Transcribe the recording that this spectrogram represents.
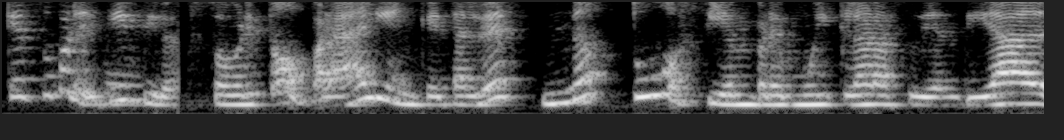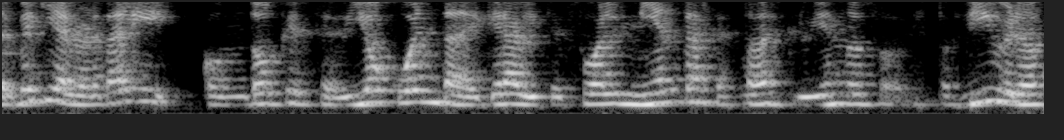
que es súper difícil, sobre todo para alguien que tal vez no tuvo siempre muy clara su identidad. Becky Albertalli contó que se dio cuenta de que era bisexual mientras estaba escribiendo estos libros.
